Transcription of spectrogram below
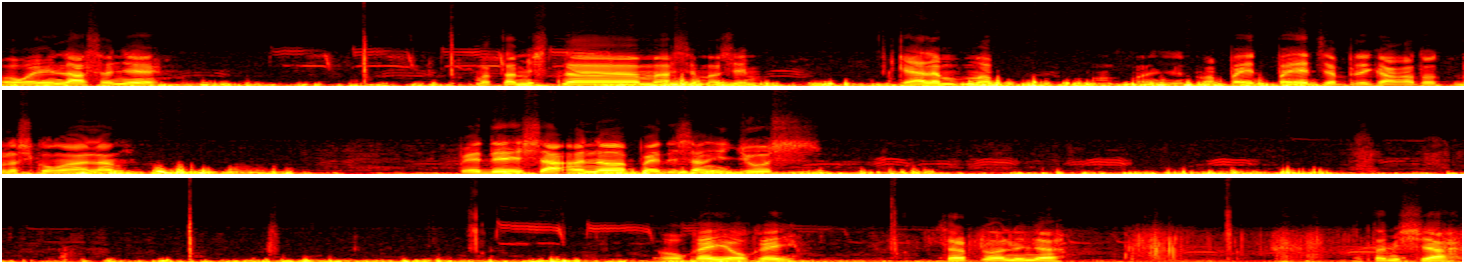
Okay yung lasa niya eh. Matamis na maasim-asim. Kaya lang map mapait-pait. Siyempre kakatoothbrush ko nga lang. Pwede isa ano, pwede siyang i-juice. Okay, okay. Sarap ng ano niya. Matamis siya.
